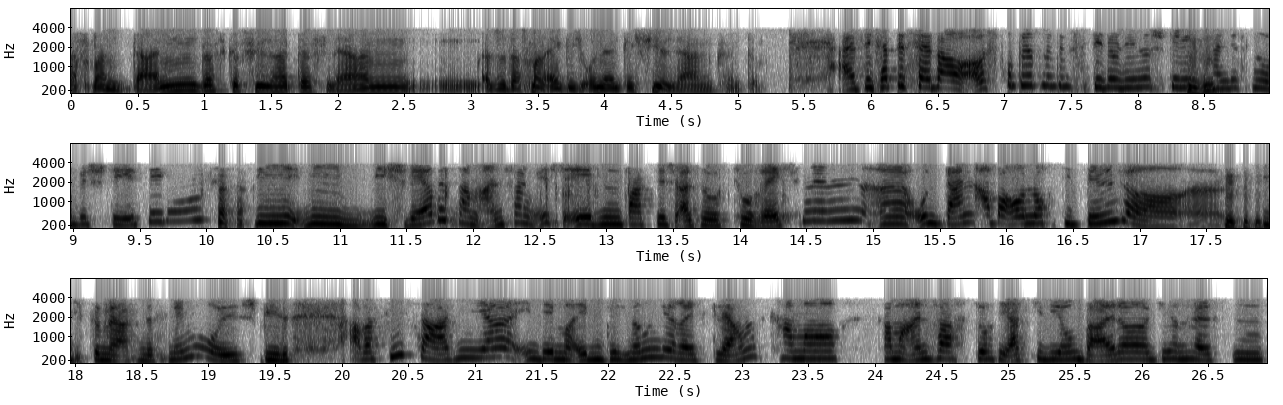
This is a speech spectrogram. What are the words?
dass man dann das Gefühl hat, das Lernen, also dass man eigentlich unendlich viel lernen könnte. Also ich habe das selber auch ausprobiert mit dem Spidolino-Spiel. Ich mhm. kann das nur bestätigen, wie, wie, wie schwer das am Anfang ist, eben praktisch also zu rechnen äh, und dann aber auch noch die Bilder äh, sich zu merken, das Memory-Spiel. Aber Sie sagen ja, indem man eben gehirngerecht lernt, kann man, kann man einfach durch die Aktivierung beider Gehirnhälften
